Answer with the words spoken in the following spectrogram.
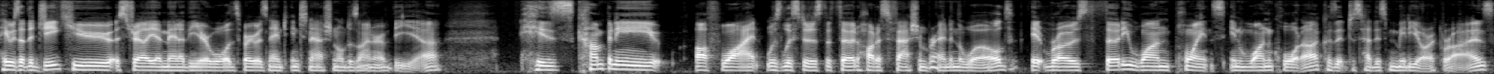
He was at the GQ Australia Man of the Year Awards, where he was named International Designer of the Year. His company off White was listed as the third hottest fashion brand in the world. It rose 31 points in one quarter because it just had this meteoric rise.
